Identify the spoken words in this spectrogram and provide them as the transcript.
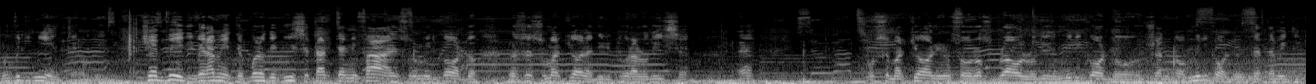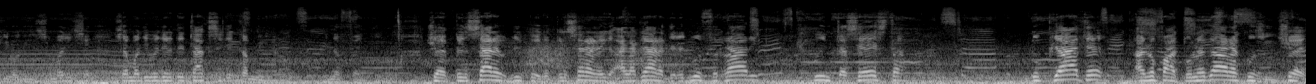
non vedi niente, non vedi. Cioè vedi veramente quello che disse tanti anni fa, adesso non mi ricordo, lo stesso Marchione addirittura lo disse. Eh? Forse Marchioni, non so, lo Brown lo dico, mi ricordo, no, mi ricordo esattamente chi lo disse, ma disse sembra di vedere dei taxi che camminano, in effetti. Cioè pensare, ripeto, pensare alla gara delle due Ferrari, quinta, sesta, doppiate, hanno fatto una gara così, cioè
